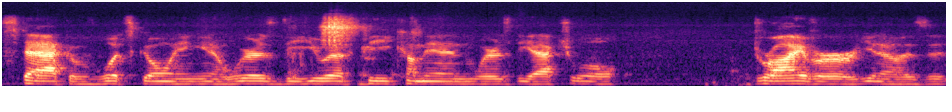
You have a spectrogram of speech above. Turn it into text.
stack of what's going, you know, where's the USB come in? Where's the actual driver? You know, is it,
